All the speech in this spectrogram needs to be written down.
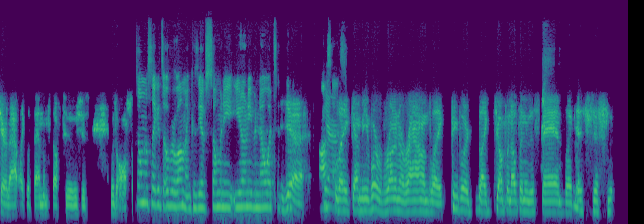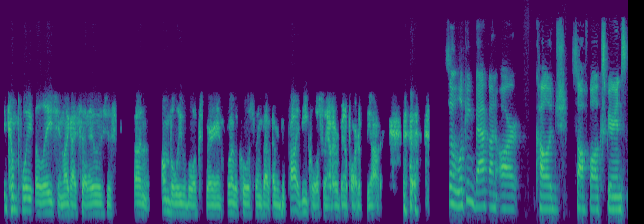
share that like with them and stuff too it was just it was awesome It's almost like it's overwhelming because you have so many. You don't even know what to do. yeah process. like i mean we're running around like people are like jumping up into the stands like it's just complete elation like i said it was just an unbelievable experience one of the coolest things i've ever been probably the coolest thing i've ever been a part of to be honest So looking back on our college softball experience,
